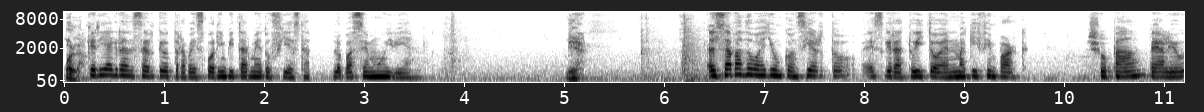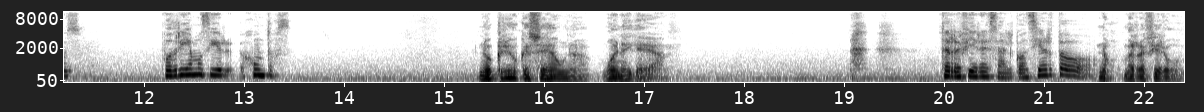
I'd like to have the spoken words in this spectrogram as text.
Hola. Quería agradecerte otra vez por invitarme a tu fiesta. Lo pasé muy bien. Bien. El sábado hay un concierto. Es gratuito en McGiffin Park. Chopin, Berlioz. Podríamos ir juntos. No creo que sea una buena idea. ¿Te refieres al concierto? No, me refiero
